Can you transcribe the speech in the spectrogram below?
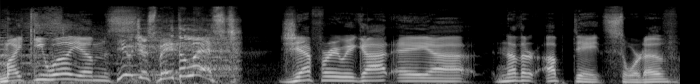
Mikey Williams. You just made the list. Jeffrey, we got a uh, another update, sort of,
